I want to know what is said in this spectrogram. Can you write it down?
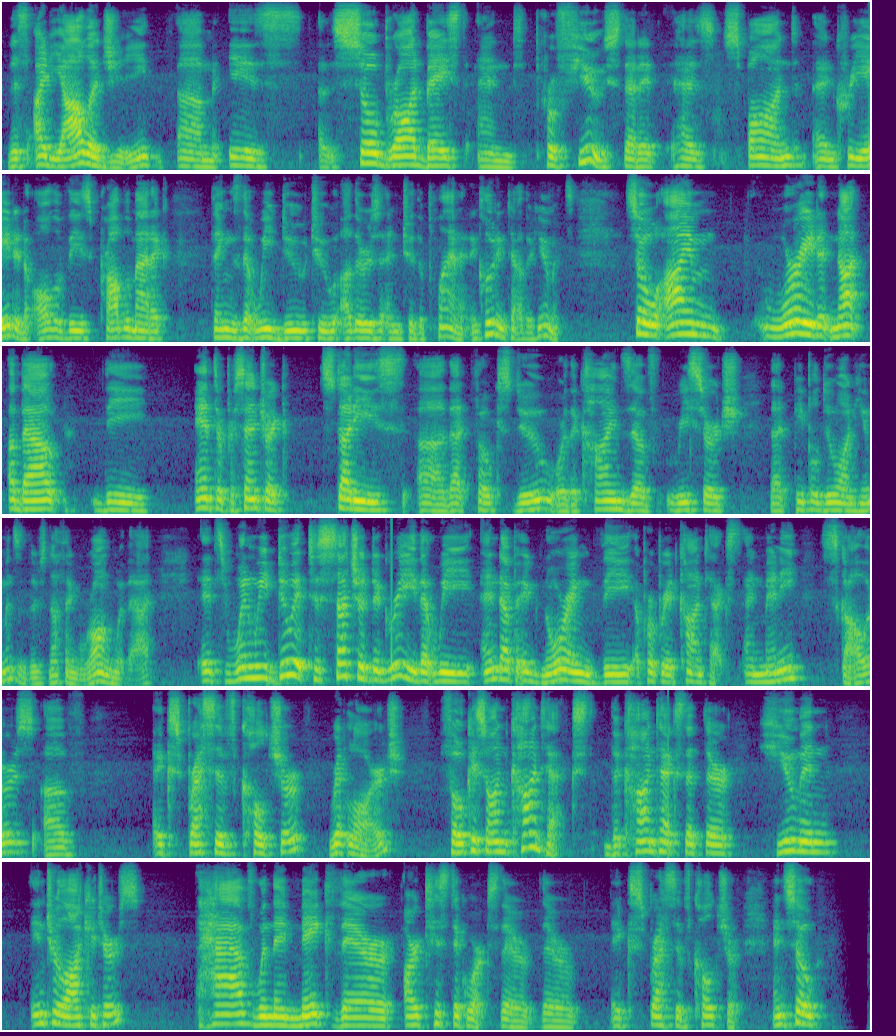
this ideology, um, is so broad based and profuse that it has spawned and created all of these problematic things that we do to others and to the planet, including to other humans. So I'm worried not about the anthropocentric studies uh, that folks do or the kinds of research that people do on humans. There's nothing wrong with that it's when we do it to such a degree that we end up ignoring the appropriate context. And many scholars of expressive culture writ large focus on context, the context that their human interlocutors have when they make their artistic works, their, their expressive culture. And so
